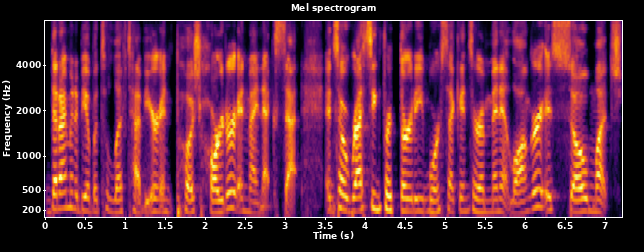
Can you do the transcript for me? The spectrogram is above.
then I'm going to be able to lift heavier and push harder in my next set. And so resting for 30 more seconds or a minute longer is so much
